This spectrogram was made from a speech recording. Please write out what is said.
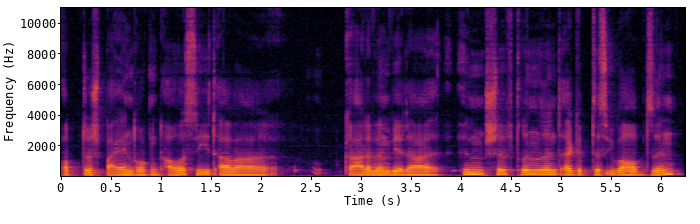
optisch beeindruckend aussieht, aber gerade wenn wir da im Schiff drin sind, ergibt es überhaupt Sinn.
